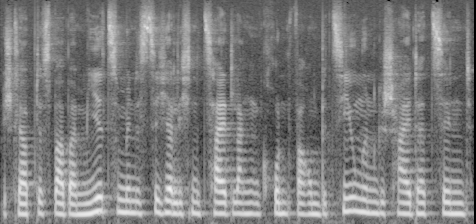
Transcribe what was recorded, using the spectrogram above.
ich glaube, das war bei mir zumindest sicherlich eine Zeit lang ein Grund, warum Beziehungen gescheitert sind.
